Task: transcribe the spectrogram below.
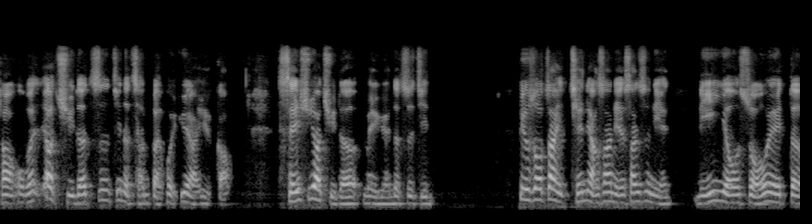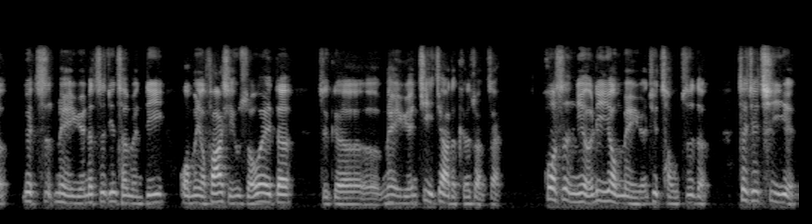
好，我们要取得资金的成本会越来越高。谁需要取得美元的资金？比如说，在前两三年、三四年，你有所谓的，因为资美元的资金成本低，我们有发行所谓的这个美元计价的可转债，或是你有利用美元去筹资的这些企业，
